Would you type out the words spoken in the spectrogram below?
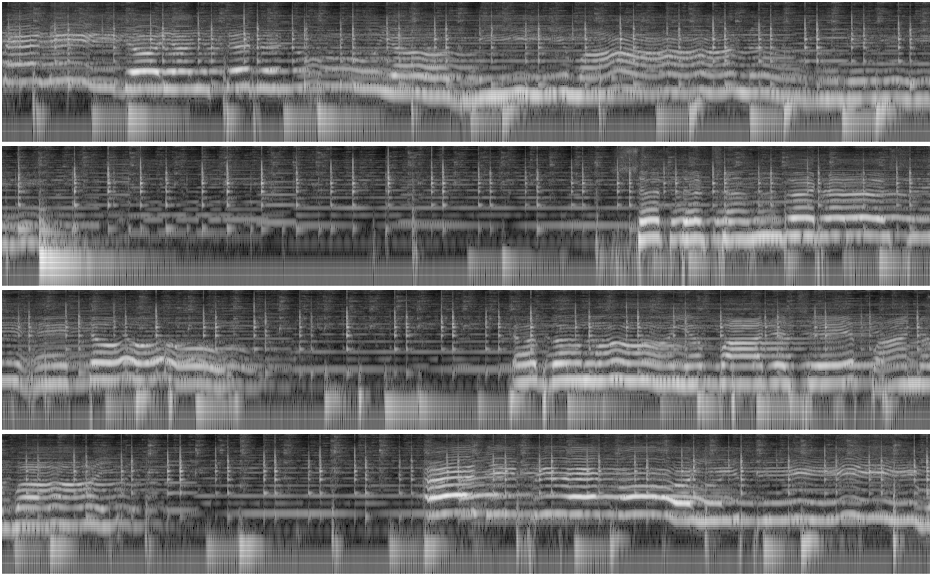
મેલી જોયંતરનું સતસંગ રસ હે તો અગમય પાર છે પાનબાઈ આદિ પીવે કોઈ પીવન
